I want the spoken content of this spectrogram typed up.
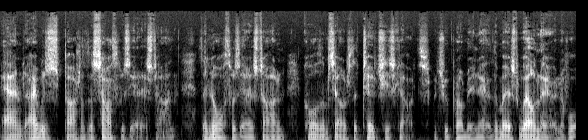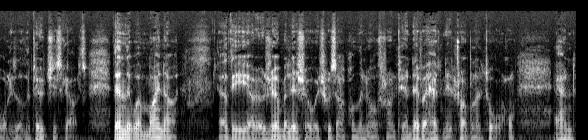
and I was part of the South Waziristan. The North Waziristan call themselves the Tochi Scouts, which you probably know. The most well-known of all is of the Tochi Scouts. Then there were minor. Uh, the uh, militia, which was up on the north frontier, never had any trouble at all. And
